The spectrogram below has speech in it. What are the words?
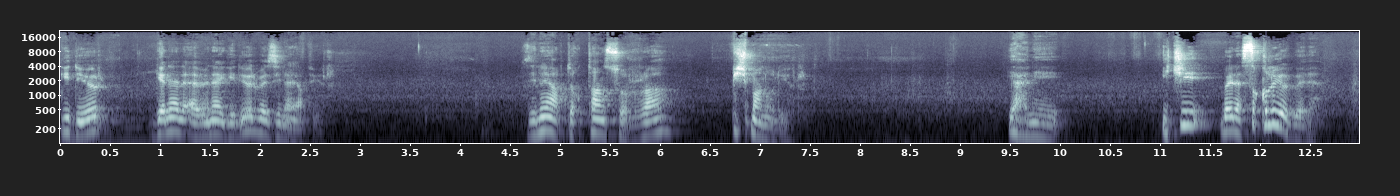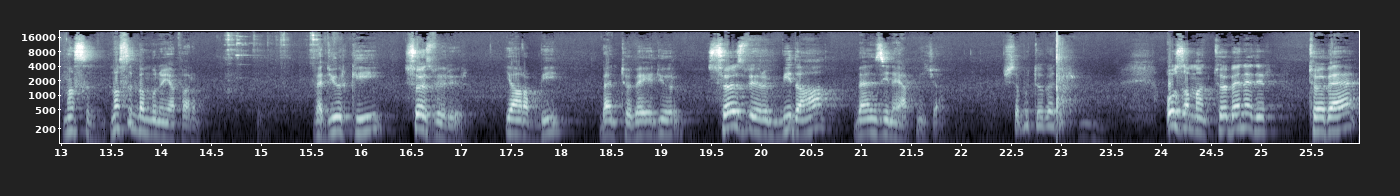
Gidiyor, genel evine gidiyor ve zina yapıyor. Zina yaptıktan sonra pişman oluyor. Yani içi böyle sıkılıyor böyle. Nasıl? Nasıl ben bunu yaparım? Ve diyor ki söz veriyor. Ya Rabbi ben tövbe ediyorum. Söz veriyorum bir daha ben zina yapmayacağım. İşte bu tövbedir. O zaman tövbe nedir? Tövbe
